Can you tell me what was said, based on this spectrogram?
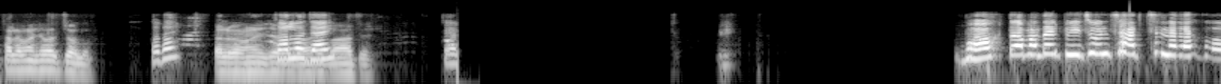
তাহলে চলো কোথায়? চলো যাই। ভক্ত আমাদের পিছন ছাড়ছে না দেখো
